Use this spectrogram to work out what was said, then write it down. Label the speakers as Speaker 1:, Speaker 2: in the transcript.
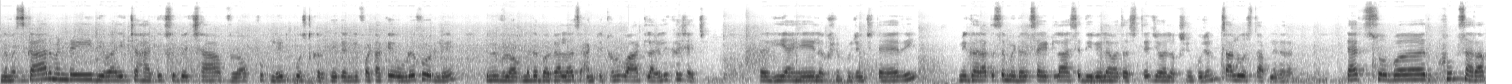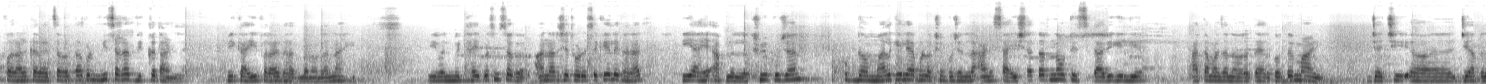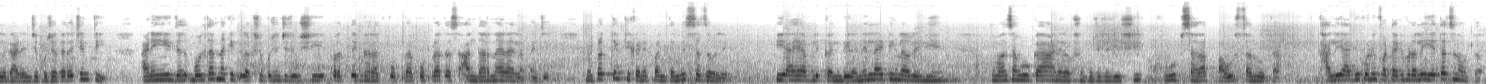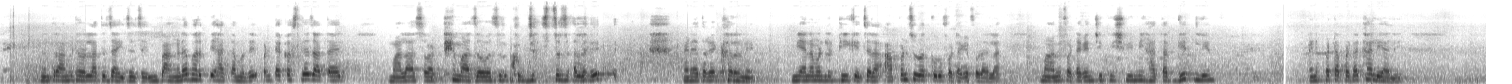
Speaker 1: नमस्कार मंडळी दिवाळीच्या हार्दिक शुभेच्छा. व्लॉग खूप लेट पोस्ट करते कारण की फटाके एवढे फोडले तुम्ही व्लॉगमध्ये बघालच आणि तिथून वाट लागली कशाची. तर ही आहे लक्ष्मीपूजनची तयारी. मी घरात असं मिडल साईडला असे दिवे लावत असते जेव्हा लक्ष्मीपूजन चालू असतं आपल्या घरात. त्याचसोबत खूप सारा फराळ करायचा होता पण मी सगळा विकत आणला आहे मी काही फराळ घरात बनवला नाही. इवन मिठाईपासून सगळं. अनारसे थोडेसे केले घरात. ही आहे आपलं लक्ष्मीपूजन. खूप धम्माल केली आपण लक्ष्मीपूजनला आणि साईशा तर नव्हतीच. गावी गेली आहे. आता माझा नवरा तयार करतो आहे माळी ज्याची जी आपल्याला गाड्यांची पूजा करायची ती. आणि जसं बोलतात ना की लक्ष्मीपूजनच्या दिवशी प्रत्येक घरात कोपरा कोपरात असा अंधार नाही राहिला पाहिजे. म्हणून प्रत्येक ठिकाणी पंत्यांनी सजवले ही आहे आपली कंदील आणि लायटिंग लावलेली आहे. तुम्हाला सांगू का? आणि लक्ष्मीपूजेच्या दिवशी खूप सारा पाऊस चालू होता. खाली आधी कोणी फटाके फोडायला येतच नव्हतं. नंतर आम्ही ठरवलं आता जायचंच आहे. मी बांगड्या भरते हातामध्ये पण त्या कसल्या जात आहेत? मला असं वाटतं माझं वजन खूप जास्त झालं आहे आणि आता काही खरं नाही. मी यांना म्हटलं ठीक आहे चला आपण सुरुवात करू फटाके फोडायला. मग आम्ही फटाक्यांची पिशवी मी हातात घेतली आणि पटापटा खाली आली.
